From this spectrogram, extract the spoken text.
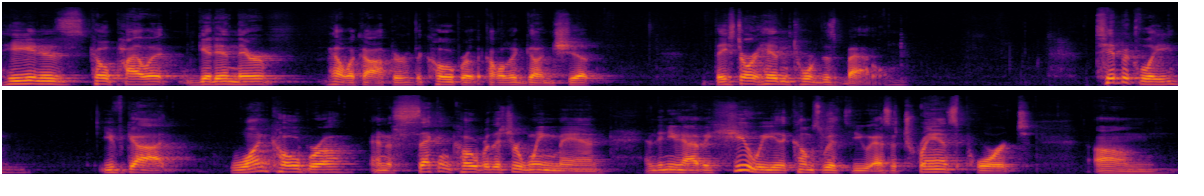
He and his co pilot get in their helicopter, the Cobra, they call it a gunship. They start heading toward this battle. Typically, you've got one Cobra and a second Cobra that's your wingman, and then you have a Huey that comes with you as a transport, um,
